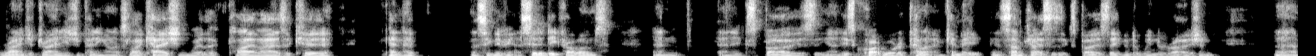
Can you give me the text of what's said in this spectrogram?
range of drainage depending on its location, where the clay layers occur, can have significant acidity problems and and expose, you know, it is quite water repellent and can be in some cases exposed even to wind erosion uh,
